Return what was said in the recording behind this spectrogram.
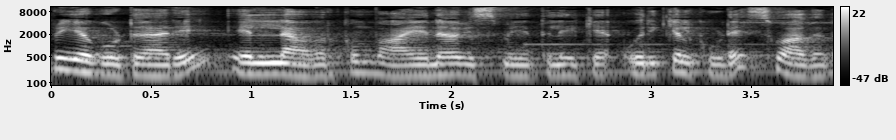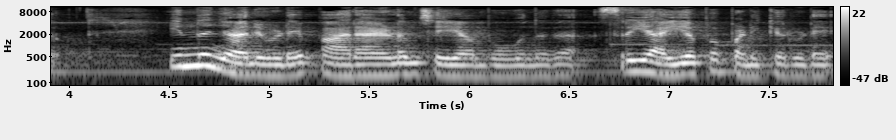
പ്രിയ കൂട്ടുകാരെ എല്ലാവർക്കും വായനാ വിസ്മയത്തിലേക്ക് ഒരിക്കൽ കൂടെ സ്വാഗതം. ഇന്ന് ഞാനിവിടെ പാരായണം ചെയ്യാൻ പോകുന്നത് ശ്രീ അയ്യപ്പ പണിക്കരുടെ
